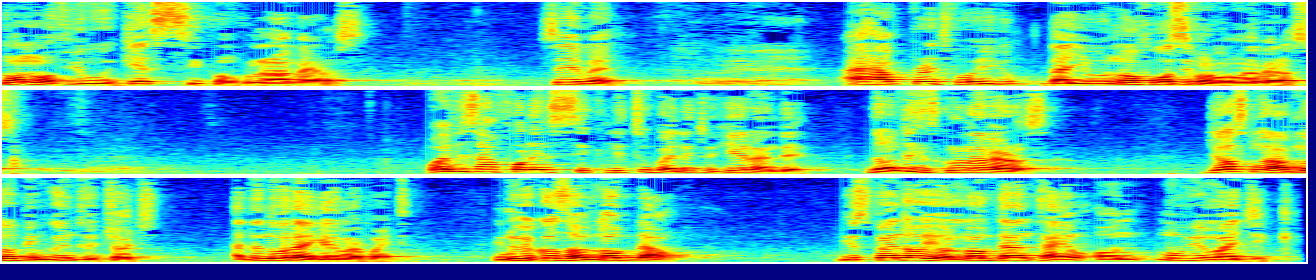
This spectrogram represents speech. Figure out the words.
none of you will get sick from coronavirus. Say amen. amen. I have prayed for you that you will not fall sick from coronavirus. What if you start falling sick little by little here and there? Don't think it's coronavirus. Just know I've not been going to church. I don't know whether I get my point. You know, because of lockdown, you spend all your lockdown time on movie magic.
